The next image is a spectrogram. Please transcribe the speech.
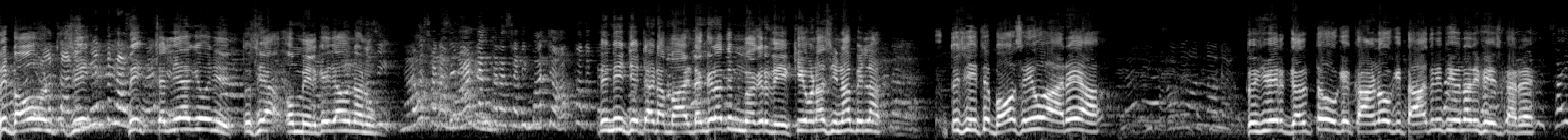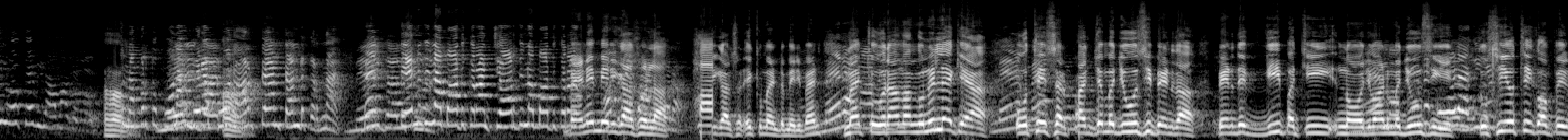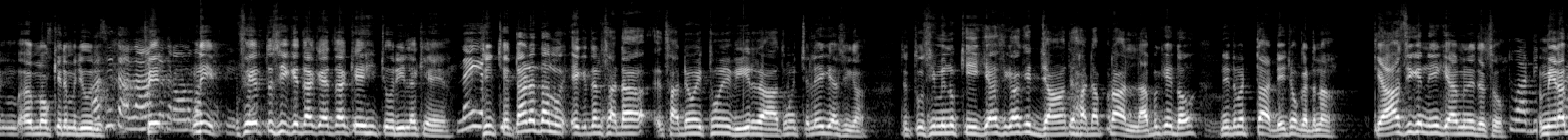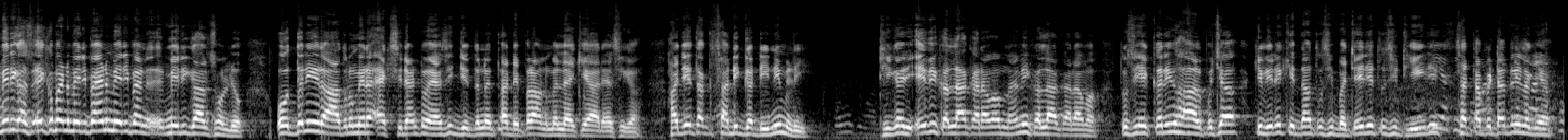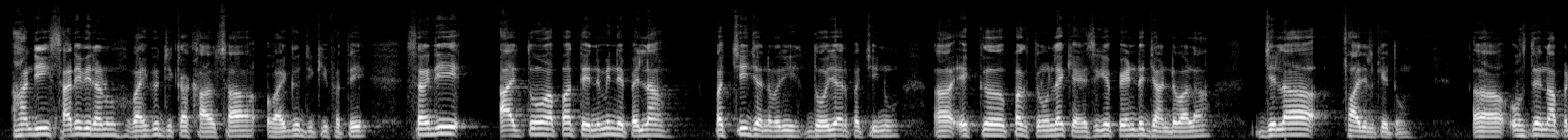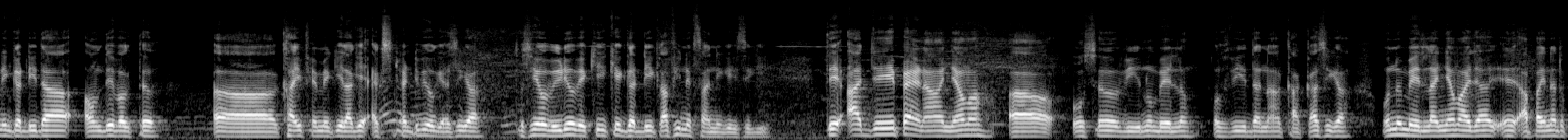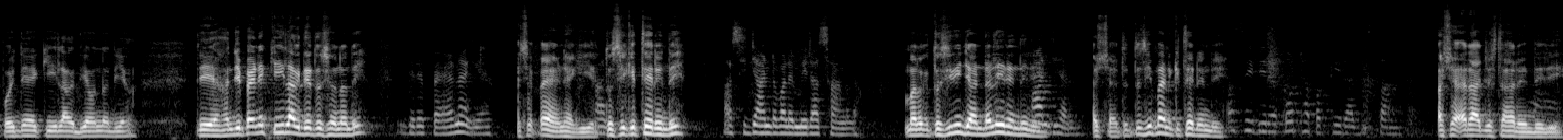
ਨਹੀਂ ਬਾਓ ਹੁਣ ਤੁਸੀਂ ਨਹੀਂ ਚੱਲਿਆ ਕਿਉਂ ਜੀ? ਤੁਸੀਂ ਆ- ਉਹ ਮਿਲ ਕੇ ਜਾਓ ਉਹਨਾਂ ਨੂੰ। ਨਾ ਸਾਡਾ ਮਾਲ ਡੰਗਰ ਆ, ਸਾਡੀ ਮੱਝ ਹੱਥਾਂ ਤੇ ਨਹੀਂ ਨਹੀਂ ਜੇ ਤੁਹਾਡਾ ਮਾਲ ਡੰਗਰਾ ਤੇ ਮਗਰ ਵੇਖ ਕੇ ਆਉਣਾ ਸੀ ਨਾ ਪਹਿਲਾਂ। ਤੁਸੀਂ ਇੱਥੇ ਬਹੁਤ ਸਹੀ ਹੋ ਆ ਰਹੇ ਆ। ਤੁਸੀਂ ਫਿਰ ਗਲਤ ਹੋ ਕੇ ਕਾਣ ਹੋ ਕੇ ਤਾਂ ਨਹੀਂ ਤੁਸੀਂ ਉਹਨਾਂ ਦੀ ਫੇਸ ਕਰ ਰਹੇ। ਸਹੀ ਹੋ। ਨੰਬਰ ਤੋਂ ਫੋਨ ਮੇਰਾ ਫੋਨ ਹਰ ਟਾਈਮ ਟੰਡ ਕਰਨਾ ਹੈ। ਮੈਂ ਤਿੰਨ ਦਿਨਾਂ ਬਾਅਦ ਕਰਾਂ ਚਾਰ ਦਿਨਾਂ ਬਾਅਦ ਕਰਾਂ। ਭੈਣੇ ਮੇਰੀ ਗੱਲ ਸੁਣ ਲਾ। ਹਾਂ ਗੱਲ ਸੁਣ ਇੱਕ ਮਿੰਟ ਮੇਰੀ ਭੈਣ। ਮੈਂ ਚੋਰਾਂ ਵਾਂਗੂ ਨਹੀਂ ਲੈ ਕੇ ਆ ਉੱਥੇ ਸਰਪੰਚ ਮੌਜੂਦ ਸੀ ਪਿੰਡ ਦਾ। ਪਿੰਡ ਦੇ 20 25 ਨੌਜਵਾਨ ਮੌਜੂਦ ਸੀਗੇ। ਤੁਸੀਂ ਉੱਥੇ ਕਾਪੀ ਮੌਕੇ ਤੇ ਮੌਜੂਦ ਨਹੀਂ ਫਿਰ ਤੁਸੀਂ ਕਿੱਦਾਂ ਕਹਿਤਾ ਕਿ ਅਸੀਂ ਚੋਰੀ ਲੈ ਕੇ ਆਏ ਆ ਨਹੀਂ। ਕੀ ਚੇਤਾ ਨਾ ਤੁਹਾਨੂੰ? ਇੱਕ ਦਿਨ ਸਾਡਾ ਸਾਡੇ ਇੱਥੋਂ ਇਹ ਵੀਰ ਰਾਤ ਨੂੰ ਚਲੇ ਗਿਆ ਸੀਗਾ। ਤੇ ਤੁਸੀਂ ਮੈਨੂੰ ਕੀ ਕਿਹਾ ਸੀਗਾ ਕਿ ਜਾਂ ਤੇ ਸਾਡਾ ਭਰਾ ਲੱਭ ਕੇ ਦਿਓ ਨਹੀਂ ਤਾਂ ਮੈਂ ਤੁਹਾਡੇ ਚੋਂ ਕੱਢਣਾ। ਕਿਹਾ ਸੀ ਕਿ ਨਹੀਂ ਕਿਹਾ ਮੈਨੂੰ ਦੱਸੋ। ਤੁਹਾਡੀ- ਮੇਰਾ ਮੇਰੀ ਗੱਲ ਇੱਕ ਮਿੰਟ ਮੇਰੀ ਭੈਣ ਮੇਰੀ ਭੈਣ ਮੇਰੀ ਗੱਲ ਸੁਣ ਲਿਓ। ਉਦੋਂ ਹੀ ਰਾਤ ਨੂੰ ਮੇਰਾ ਐਕਸੀਡੈਂਟ ਹੋਇਆ ਸੀ ਜਿੱਦਣ ਤੁਹਾਡੇ ਭਰਾ ਨੂੰ ਮੈਂ ਲੈ ਕੇ ਆ ਰਿਹਾ ਸੀਗਾ। ਹਜੇ ਤੱਕ ਸਾਡੀ ਗੱਡੀ ਨਹੀਂ ਮਿਲੀ। ਠੀਕ ਹੈ ਜੀ? ਇਹ ਵੀ ਕੱਲਾ ਕਰਾ ਵਾ ਮੈਂ ਵੀ ਕੱਲਾ ਕਰਾ ਵਾ ਤੁਸੀਂ ਇੱਕ ਵਾਰੀ ਹਾਲ ਪੁੱਛਿਆ ਕਿ ਵੀਰੇ ਕਿਦਾਂ ਤੁਸੀਂ ਬਚੇ ਜੇ? ਤੁਸੀਂ ਠੀਕ ਜੀ? ਸੱਟਾ ਪਿੱਟਾਂ ਤੇ ਨਹੀਂ ਲੱਗੀਆਂ? ਹਾਂਜੀ ਸਾਰੇ ਵੀਰਾਂ ਨੂੰ ਵਾਹਿਗੁਰੂ ਜੀ ਕਾ ਖਾਲਸਾ ਵਾਹਿਗੁਰੂ ਜੀ ਕੀ ਫਤਿਹ। ਸੰਗ ਜੀ ਅੱਜ ਤੋਂ ਆਪਾਂ 3 ਮਹੀਨੇ ਪਹਿਲਾਂ 25 ਜਨਵਰੀ 2025 ਨੂੰ ਅ, ਇੱਕ ਭਗਤ ਨੂੰ ਲੈ ਕੇ ਆਏ ਸੀਗੇ ਪਿੰਡ ਜੰਡਵਾਲਾ ਜ਼ਿਲ੍ਹਾ ਫਾਜ਼ਿਲਕੇ ਤੋਂ। ਅ, ਉਸ ਦਿਨ ਆਪਣੀ ਗੱਡੀ ਦਾ ਆਉਂਦੇ ਵਕਤ ਅ, ਖਾਈ ਫੇਮੇ ਕੀ ਲਾਗੇ ਐਕਸੀਡੈਂਟ ਵੀ ਹੋ ਗਿਆ ਸੀਗਾ। ਤੁਸੀਂ ਉਹ ਵੀਡੀਓ ਵੇਖੀ ਕਿ ਗੱਡੀ ਕਾਫੀ ਨੁਕਸਾਨੀ ਗਈ ਸੀਗੀ। ਤੇ ਅੱਜ ਇਹ ਭੈਣਾਂ ਆਈਆਂ ਵਾ ਉਸ ਵੀਰ ਨੂੰ ਮਿਲਣ। ਉਸ ਵੀਰ ਦਾ ਨਾਂ ਕਾਕਾ ਸੀਗਾ। ਉਹਨੂੰ ਮਿਲਣ ਆਈਆਂ ਵਾ ਜਾ ਆਪਾਂ ਇਹਨਾਂ ਤੋਂ ਪੁੱਛਦੇ ਹਾਂ ਕੀ ਲੱਗਦੀਆਂ ਉਹਨਾਂ ਦੀਆਂ। ਤੇ ਹਾਂਜੀ ਭੈਣੇ ਕੀ ਲੱਗਦੇ ਤੁਸੀਂ ਉਹਨਾਂ ਦੇ? ਮੇਰੇ ਭੈਣ ਹੈਗੇ ਆ। ਅੱਛਾ ਭੈਣ ਹੈਗੀ ਹੈ ਤੁਸੀਂ ਕਿੱਥੇ ਰਹਿੰਦੇ? ਅਸੀਂ ਜੰਡ ਵਾਲੇ ਮੇਰਾ ਸੰਗਲਾ ਮਤਲਬ ਕਿ ਤੁਸੀਂ ਵੀ ਜੰਡਲ ਹੀ ਰਹਿੰਦੇ ਜੀ? ਹਾਂਜੀ ਹਾਂਜੀ। ਅੱਛਾ ਤੇ ਤੁਸੀਂ ਭੈਣ ਕਿੱਥੇ ਰਹਿੰਦੇ? ਅਸੀਂ ਵੀਰੇ ਕੋਠਾ ਪੱਕੀ ਰਾਜਸਥਾਨ। ਅੱਛਾ ਰਾਜਸਥਾਨ ਰਹਿੰਦੇ ਜੀ।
